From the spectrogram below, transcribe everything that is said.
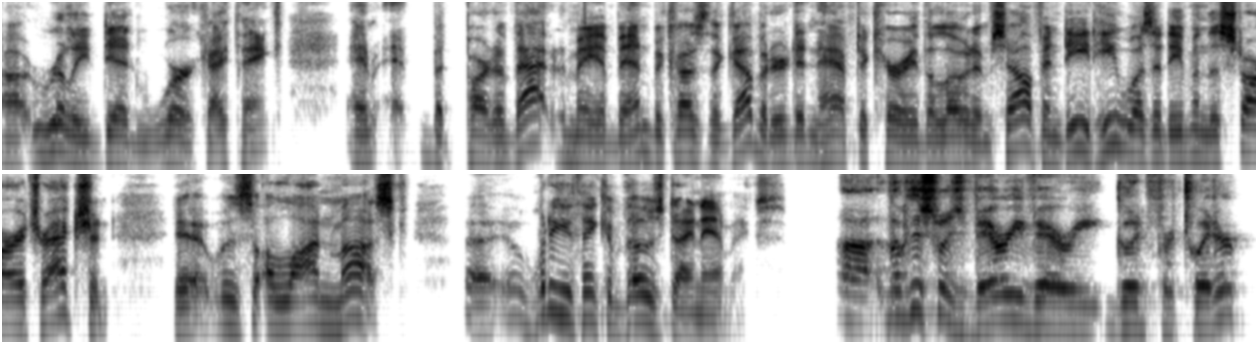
uh, really did work, I think. And but part of that may have been because the governor didn't have to carry the load himself. Indeed, he wasn't even the star attraction. It was Elon Musk. Uh, what do you think of those dynamics? Uh, look, this was very, very good for Twitter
